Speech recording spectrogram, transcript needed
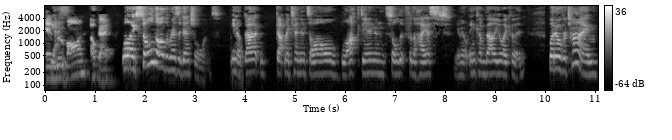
and Yes. move on? Okay. Well, I sold all the residential ones. You know, got got my tenants all locked in and sold it for the highest, you know, income value I could. But over time,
